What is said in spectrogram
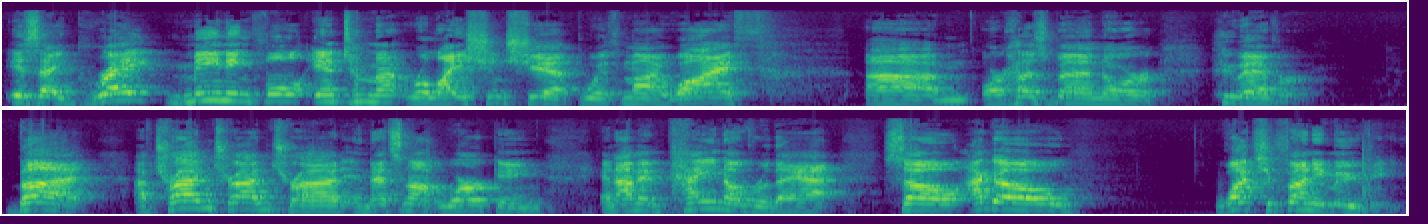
is a great, meaningful, intimate relationship with my wife um, or husband or whoever. But I've tried and tried and tried, and that's not working, and I'm in pain over that. So I go watch a funny movie.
